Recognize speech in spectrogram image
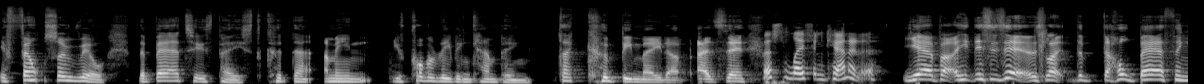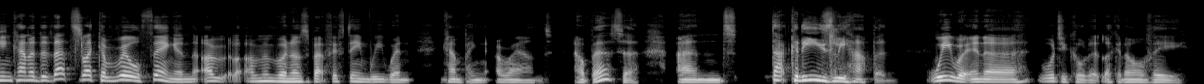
It felt so real. The bear toothpaste could that i mean you've probably been camping. That could be made up as then that's life in canada. Yeah but this is it. It's like the, the whole bear thing in canada that's like a real thing. And I, I remember when i was about 15 we went camping around alberta and that could easily happen. We were in a what do you call it? Like an rv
